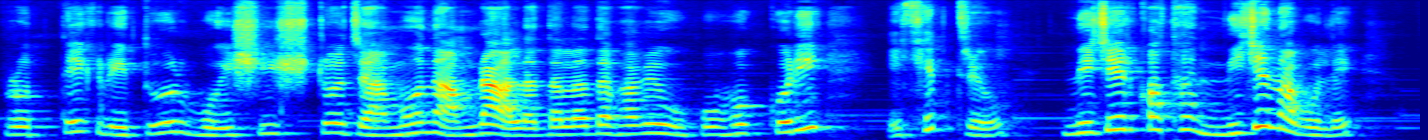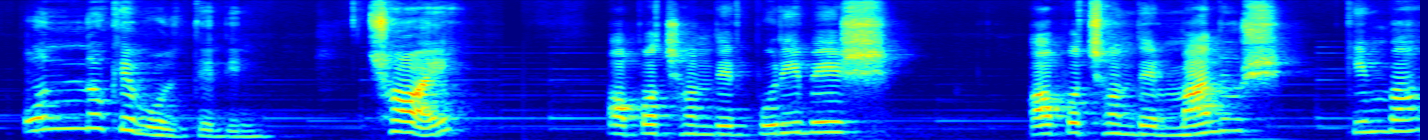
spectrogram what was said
প্রত্যেক ঋতুর বৈশিষ্ট্য যেমন আমরা আলাদা আলাদাভাবে উপভোগ করি, এক্ষেত্রেও নিজের কথা নিজে না বলে অন্যকে বলতে দিন। ছয়, অপছন্দের পরিবেশ, অপছন্দের মানুষ কিংবা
